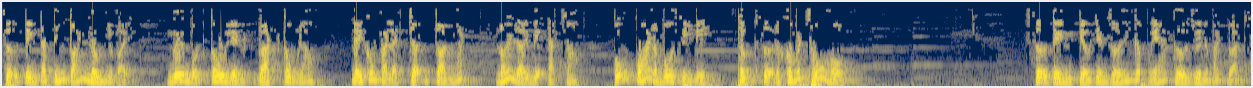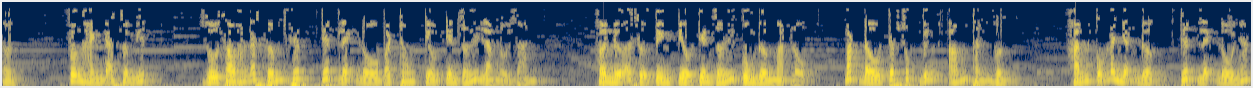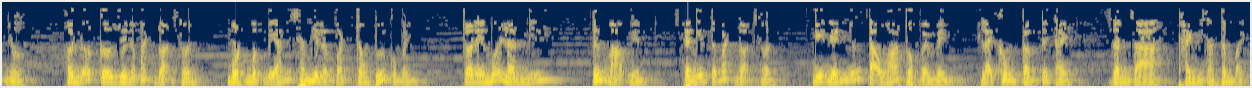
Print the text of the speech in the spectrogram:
Sự tình ta tính toán lâu như vậy, Ngươi một câu liền đoạt công lao. Đây không phải là trợn tròn mắt, Nói lời biện đặt sao? Cũng quá là vô sỉ đi, Thực sự là không biết xấu hổ. Sự tình tiểu tiên giới ngấp nghé cơ duyên ở Bách Đoạn Sơn. Phương Hành đã sớm biết, Dù sao hắn đã sớm xếp tiết lệnh đồ vào trong tiểu tiên giới làm nội gián. Hơn nữa sự tình tiểu tiên giới cùng đường mặt lộ Bắt đầu tiếp xúc vĩnh ám thần vương. Hắn cũng đã nhận được tiết lệnh đồ nhắc nhở. Hơn nữa cơ duyên ở Bách Đoạn Sơn, Một mực bị hắn xem như là vật trong túi của mình. Cho nên mỗi lần nghĩ tới Mạo Uyên, Sẽ nghĩ tới Bách Đoạn Sơn, Nghĩ đến những tạo hóa thuộc về mình, Lại không cầm tới tay, Dần ra thành ra tâm bệnh.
